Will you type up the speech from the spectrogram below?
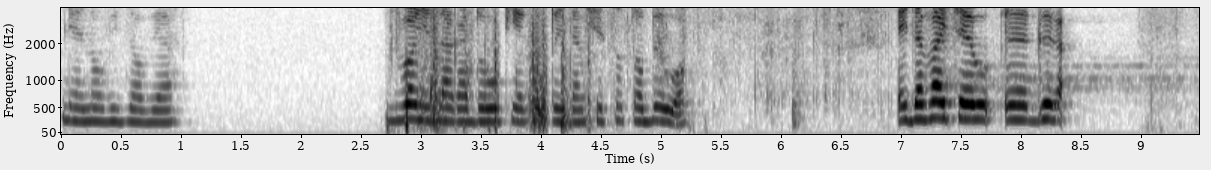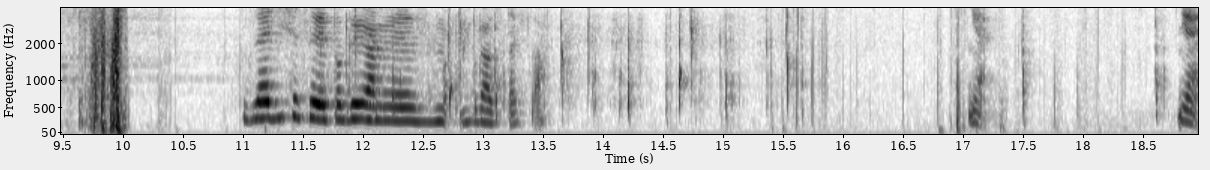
Nie no, widzowie. Dzwonię zaraz do Łukiego, pytam się, co to było. Ej, dawajcie y, gra... Za dzisiaj sobie pogramy w Brawl Starsa. Nie. Nie.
